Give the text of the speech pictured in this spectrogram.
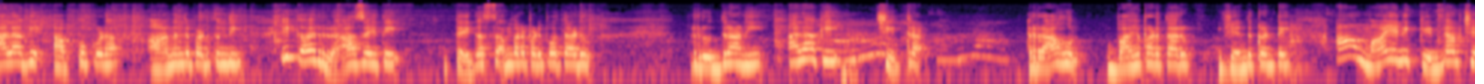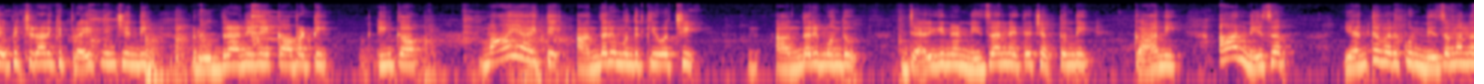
అలాగే అప్పు కూడా ఆనందపడుతుంది. ఇక రాజ్ అయితే తెగ సంబరపడిపోతాడు. రుద్రాని అలాగే చిత్ర రాహుల్ భయపడతారు. ఎందుకంటే ఆ మాయని కిడ్నాప్ చేపించడానికి ప్రయత్నించింది రుద్రాణినే కాబట్టి. ఇంకా మాయ అయితే అందరి ముందుకి వచ్చి అందరి ముందు జరిగిన నిజాన్ని అయితే చెప్తుంది. కానీ ఆ నిజం ఎంతవరకు నిజమన్న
